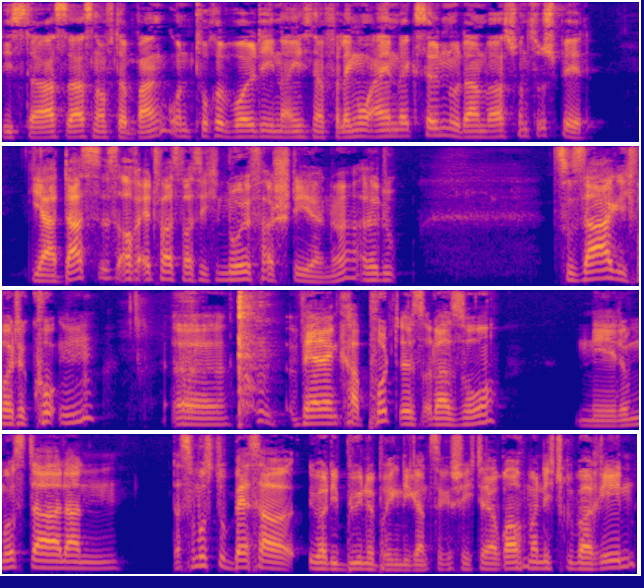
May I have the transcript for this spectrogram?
die Stars saßen auf der Bank und Tuchel wollte ihn eigentlich in der Verlängerung einwechseln, nur dann war es schon zu spät. Ja, das ist auch etwas, was ich null verstehe, ne? Also du zu sagen, ich wollte gucken, äh, wer denn kaputt ist oder so, Nee, du musst da dann, das musst du besser über die Bühne bringen, die ganze Geschichte. Da braucht man nicht drüber reden.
